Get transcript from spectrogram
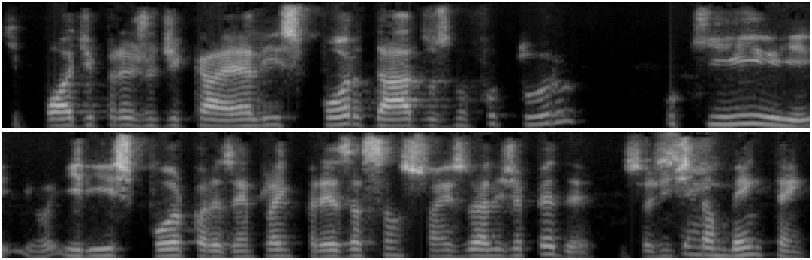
que pode prejudicar ela e expor dados no futuro, o que iria expor, por exemplo, a empresa a sanções do LGPD. Isso a gente Sim. também tem.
